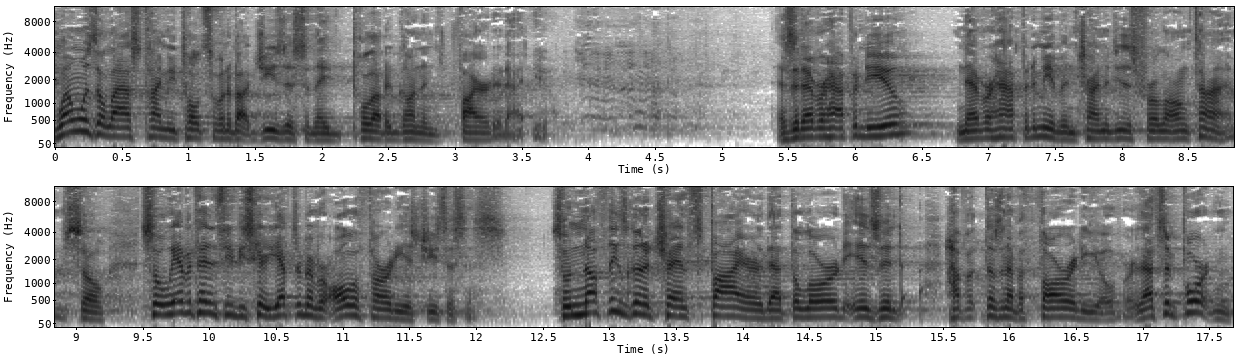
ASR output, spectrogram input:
when was the last time you told someone about Jesus and they pulled out a gun and fired it at you? Has it ever happened to you? Never happened to me. I've been trying to do this for a long time. So, so we have a tendency to be scared. You have to remember all authority is Jesus's. So nothing's going to transpire that the Lord isn't have, doesn't have authority over. That's important.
